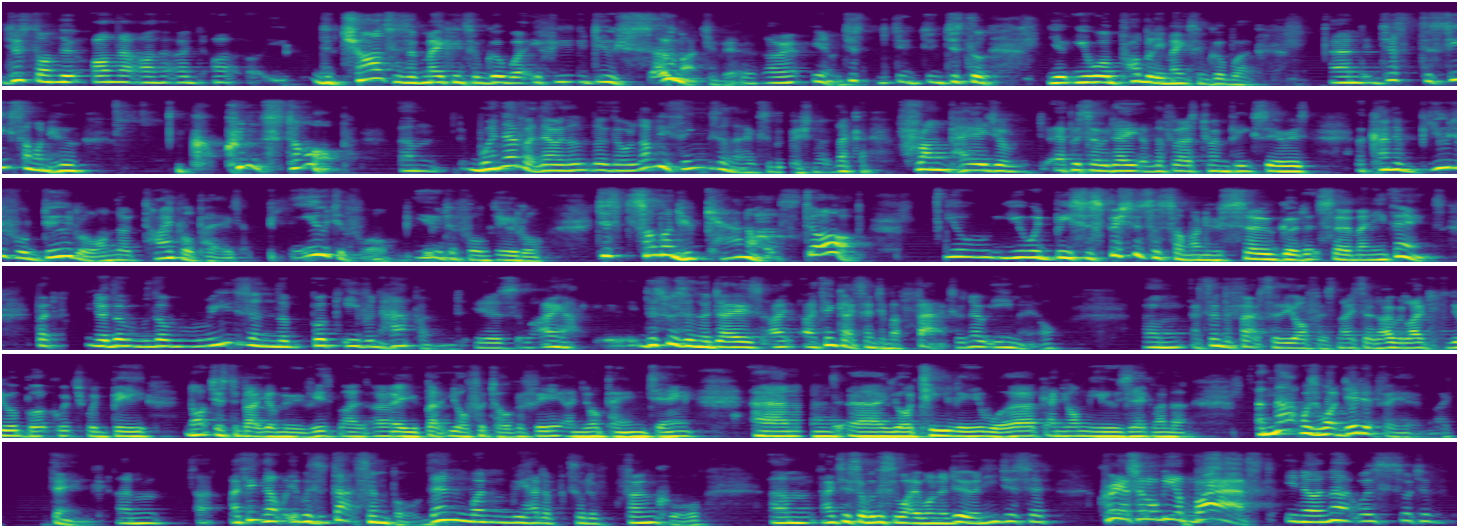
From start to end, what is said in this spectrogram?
just on the on the on, the, on the chances of making some good work. If you do so much of it, you know, just just to, you you will probably make some good work, and just to see someone who c- couldn't stop um, whenever there were there were lovely things in that exhibition, like a front page of episode eight of the first Twin Peaks series, a kind of beautiful doodle on the title page, a beautiful, beautiful doodle. Just someone who cannot stop. You you would be suspicious of someone who's so good at so many things. But you know the the reason the book even happened is I this was in the days I, I think I sent him a fax. There's no email um, I sent a fax to the office and I said I would like to do a book which would be not just about your movies, but uh, but your photography and your painting and uh, your TV work and your music, and that was what did it for him. I think. Um, I think that it was that simple. Then when we had a sort of phone call, um, I just said, "Well, this is what I want to do," and he just said, "Chris, it'll be a blast," you know, and that was sort of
